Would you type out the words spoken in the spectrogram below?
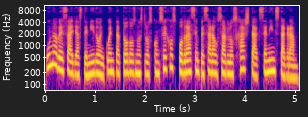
Una vez hayas tenido en cuenta todos nuestros consejos podrás empezar a usar los hashtags en Instagram.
